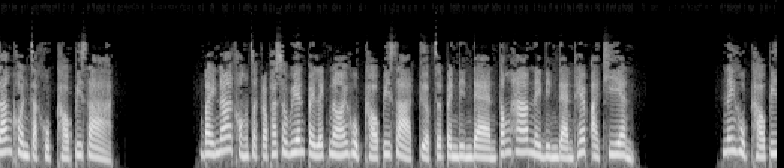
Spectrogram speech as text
จ้างคนจากหุบเขาปีศาจใบหน้าของจักรพรรดิเวียนไปเล็กน้อยหุบเขาปีศาจเกือบจะเป็นดินแดนต้องห้ามในดินแดนเทพอาเคียน ในหุบเขาปี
